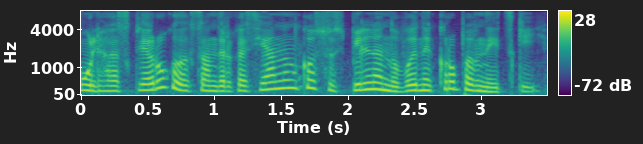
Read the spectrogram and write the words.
Ольга Склярук, Олександр Касьяненко, Суспільне новини, Кропивницький.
